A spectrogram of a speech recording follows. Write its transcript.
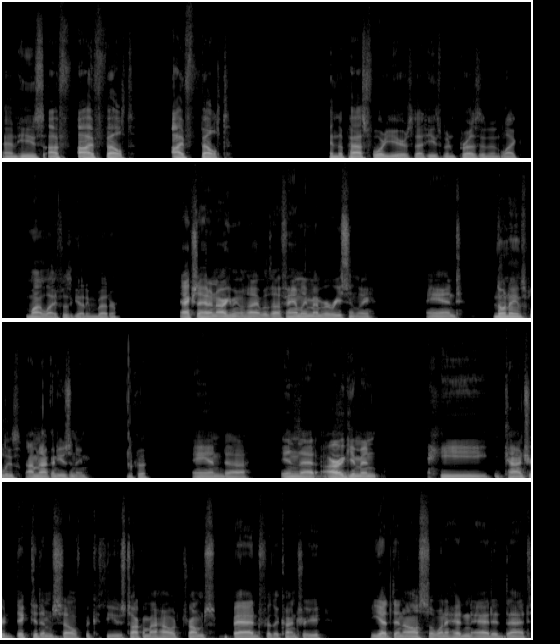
and he's I've I've felt I've felt in the past four years that he's been president, like my life is getting better. I actually had an argument with, that with a family member recently, and No names, please. I'm not going to use a name. Okay. And uh, in that argument, he contradicted himself because he was talking about how Trump's bad for the country, yet then also went ahead and added that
